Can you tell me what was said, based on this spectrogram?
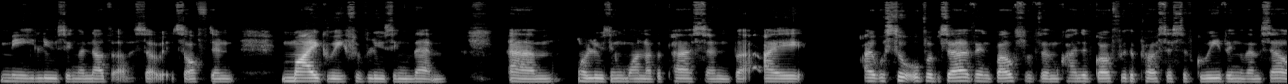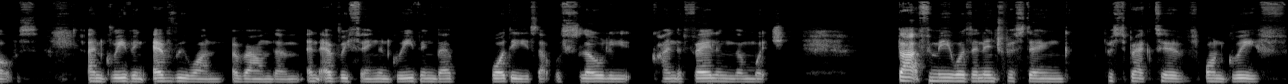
me losing another. So it's often my grief of losing them um, or losing one other person. But i I was sort of observing both of them kind of go through the process of grieving themselves and grieving everyone around them and everything and grieving their bodies that were slowly kind of failing them, which that for me was an interesting perspective on grief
